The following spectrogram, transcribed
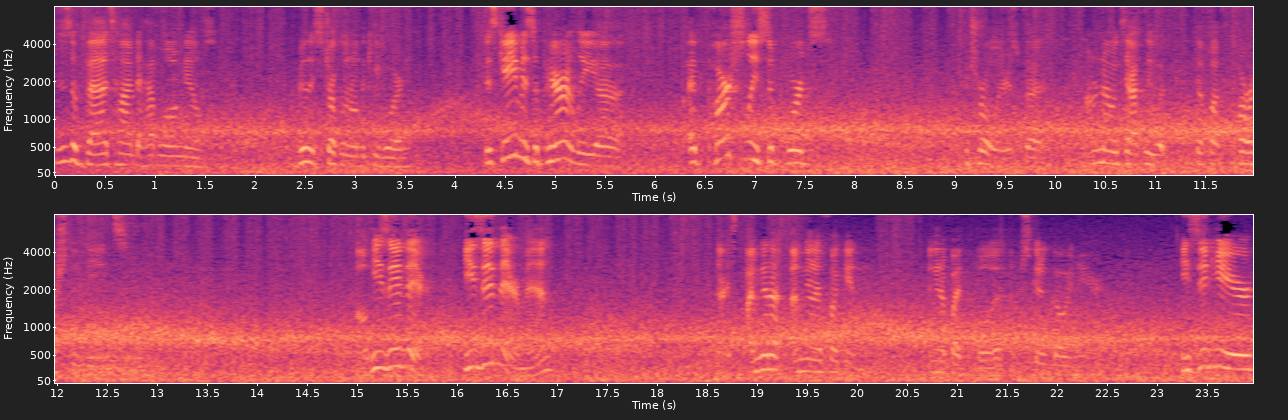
This is a bad time to have long nails. I'm really struggling on the keyboard. This game is apparently, uh, it partially supports controllers, but I don't know exactly what the fuck partially means. Oh, he's in there. He's in there, man. Guys, I'm gonna, I'm gonna fucking, I'm gonna bite the bullet. I'm just gonna go in here. He's in here.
